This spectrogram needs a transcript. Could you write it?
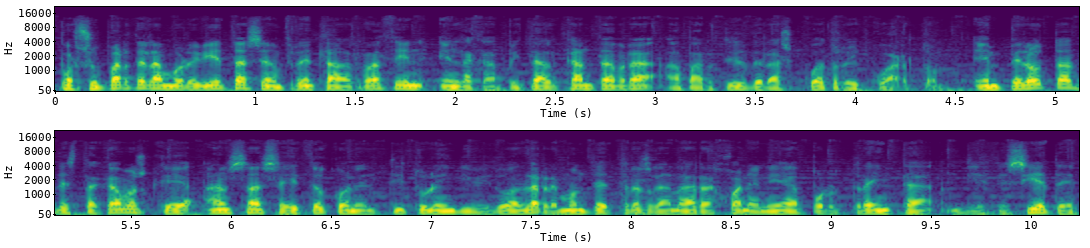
Por su parte, la Morevieta se enfrenta al Racing en la capital a partir de las 4 y cuarto. En pelota destacamos que Ansa se hizo con el título individual de remonte tras ganar a Juan Enea por 30-17.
